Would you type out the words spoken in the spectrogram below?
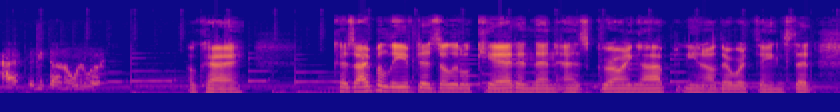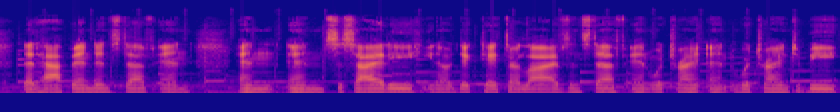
has to be done away with. Okay. Because I believed as a little kid, and then as growing up, you know, there were things that that happened and stuff, and and and society, you know, dictates our lives and stuff, and we're trying and we're trying to be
